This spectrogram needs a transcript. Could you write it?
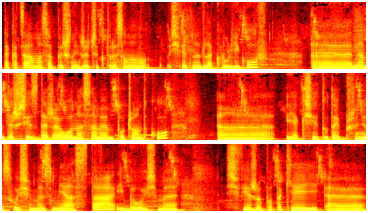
taka cała masa pysznych rzeczy, które są świetne dla królików. E, nam też się zdarzało na samym początku, jak się tutaj przeniosłyśmy z miasta i byłyśmy świeżo po takiej e,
